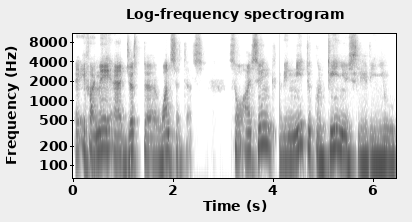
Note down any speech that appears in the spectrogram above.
If I may add just uh, one sentence. So I think we need to continuously renew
